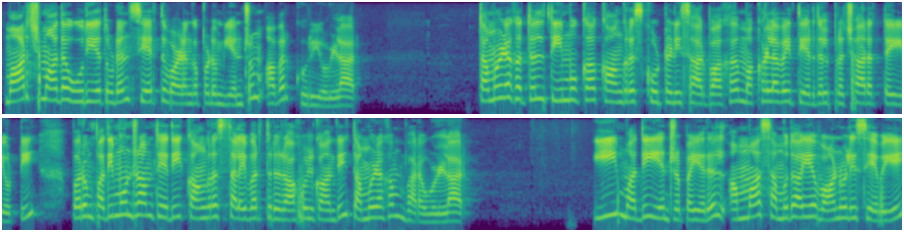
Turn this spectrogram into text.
மார்ச் மாத ஊதியத்துடன் சேர்த்து வழங்கப்படும் என்றும் அவர் கூறியுள்ளார். தமிழகத்தில் திமுக காங்கிரஸ் கூட்டணி சார்பாக மக்களவைத் தேர்தல் பிரச்சாரத்தையொட்டி வரும் பதிமூன்றாம் தேதி காங்கிரஸ் தலைவர் திரு. ராகுல் காந்தி தமிழகம் வரவுள்ளார். இ. மதி என்ற பெயரில் அம்மா சமுதாய வானொலி சேவையை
